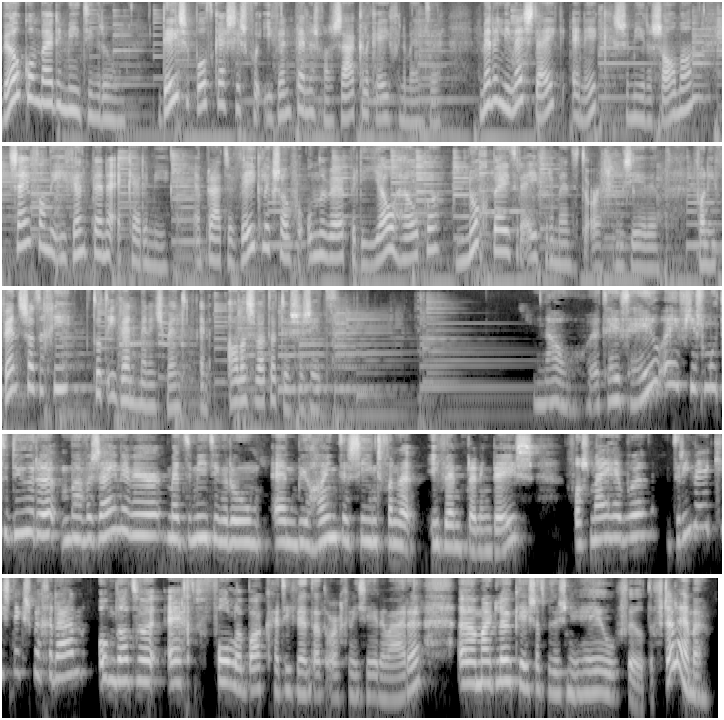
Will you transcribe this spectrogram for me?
Welkom bij de Meeting Room. Deze podcast is voor eventplanners van zakelijke evenementen. Melanie Westdijk en ik, Samira Salman, zijn van de Event Planner Academy en praten wekelijks over onderwerpen die jou helpen nog betere evenementen te organiseren. Van eventstrategie tot eventmanagement en alles wat daartussen zit. Nou, het heeft heel eventjes moeten duren, maar we zijn er weer met de Meeting Room en behind the scenes van de Event Planning Days. Volgens mij hebben we drie weekjes niks meer gedaan, omdat we echt volle bak het event aan het organiseren waren. Uh, maar het leuke is dat we dus nu heel veel te vertellen hebben.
